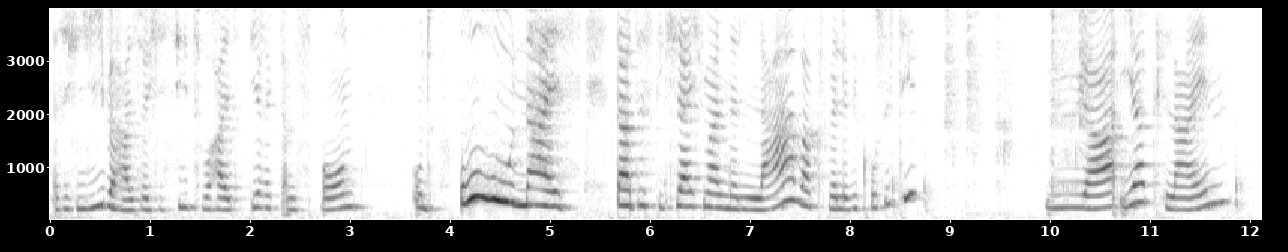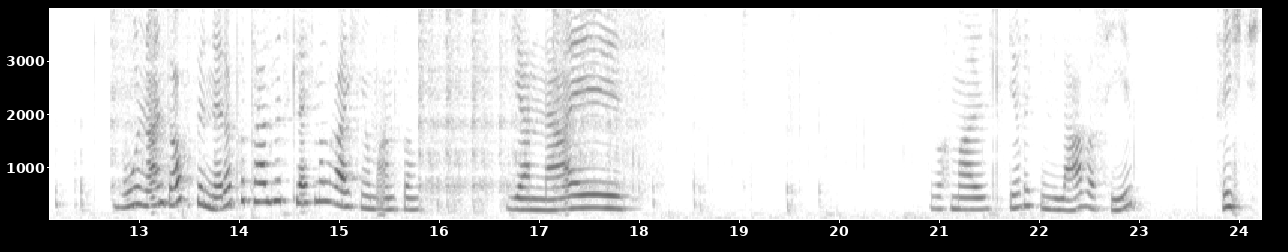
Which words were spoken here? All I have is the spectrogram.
Also ich liebe halt solche Seeds, wo halt direkt am Spawn und oh nice, da ist gleich mal eine Lavaquelle. Wie groß ist die? Ja, eher klein. Wohl, nein, doch, für ein Netherportal wird es gleich mal reichen am Anfang. Ja, nice. Einfach mal direkt ein Lavasee. Richtig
